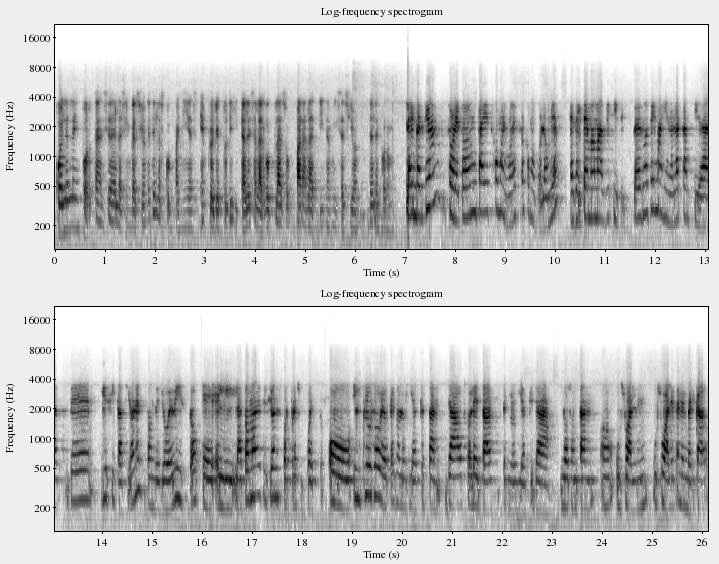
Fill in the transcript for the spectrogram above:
¿Cuál es la importancia de las inversiones de las compañías en proyectos digitales a largo plazo para la dinamización de la economía? La inversión, sobre todo en un país como el nuestro, como Colombia, es el tema más difícil. Ustedes no se imaginan la cantidad de licitaciones donde yo he visto que la toma de decisiones por presupuesto o incluso veo tecnologías que están ya obsoletas, tecnologías que ya no son tan uh, usual, usuales en el mercado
